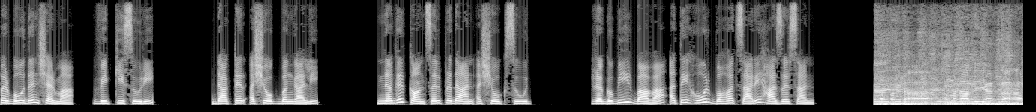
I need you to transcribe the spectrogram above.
ਪ੍ਰਬੋਧਨ ਸ਼ਰਮਾ ਵਿੱਕੀ ਸੂਰੀ, ਡਾਕਟਰ ਅਸ਼ੋਕ ਬੰਗਾਲੀ, ਨਗਰ ਕੌਂਸਲ ਪ੍ਰਧਾਨ ਅਸ਼ੋਕ ਸੂਦ, ਰਘੁਬੀਰ ਬਾਵਾ ਅਤੇ ਹੋਰ ਬਹੁਤ ਸਾਰੇ ਹਾਜ਼ਰ ਸਨ। ਜਿਹੜਾ ਅਮਰਨਾਥ ਦੀ ਯਾਤਰਾ ਹਰ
